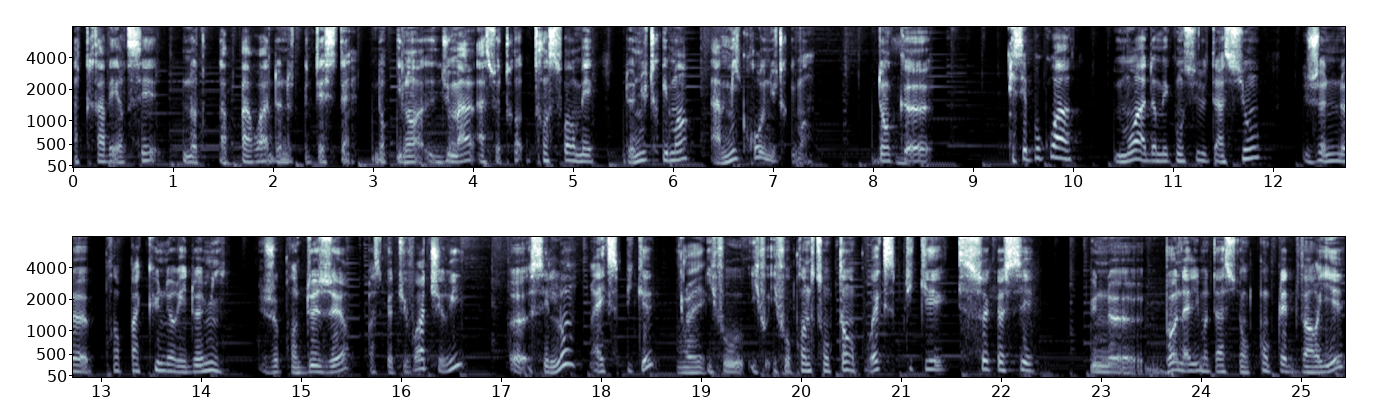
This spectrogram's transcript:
à traverser notre, la paroi de notre intestin. Donc, ils ont du mal à se tra- transformer de nutriments à micronutriments. Donc, euh, et c'est pourquoi, moi, dans mes consultations, je ne prends pas qu'une heure et demie. Je prends deux heures parce que tu vois, Thierry, euh, c'est long à expliquer. Oui. Il faut, il, faut, il faut prendre son temps pour expliquer ce que c'est une euh, bonne alimentation complète, variée.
